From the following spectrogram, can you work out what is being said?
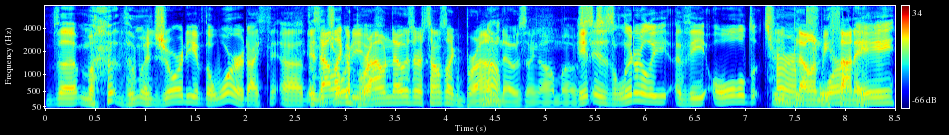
the ma- the majority of the word, I think uh, the Is that like a majority of- brown noser? It sounds like brown No. nosing almost. It is literally the old term blowing me for fanny. a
